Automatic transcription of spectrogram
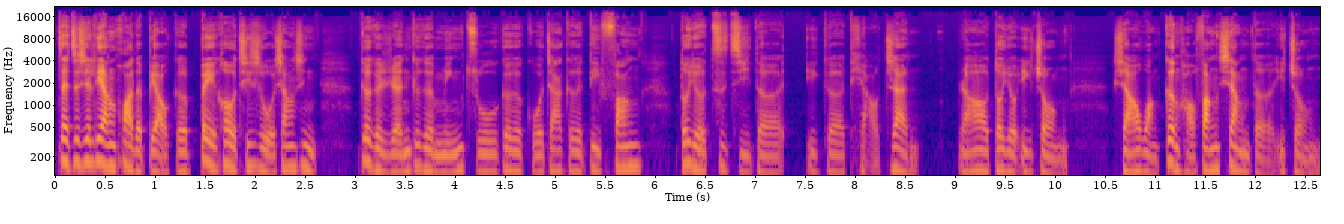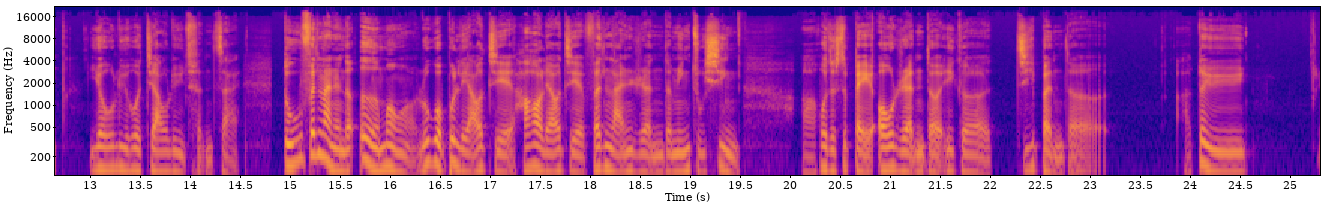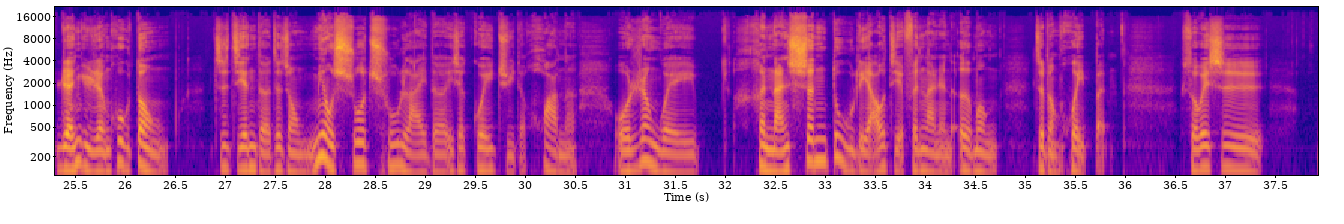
在这些量化的表格背后，其实我相信。各个人、各个民族、各个国家、各个地方都有自己的一个挑战，然后都有一种想要往更好方向的一种忧虑或焦虑存在。读芬兰人的噩梦哦，如果不了解、好好了解芬兰人的民族性啊，或者是北欧人的一个基本的啊，对于人与人互动之间的这种没有说出来的一些规矩的话呢，我认为。很难深度了解芬兰人的噩梦这本绘本。所谓是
